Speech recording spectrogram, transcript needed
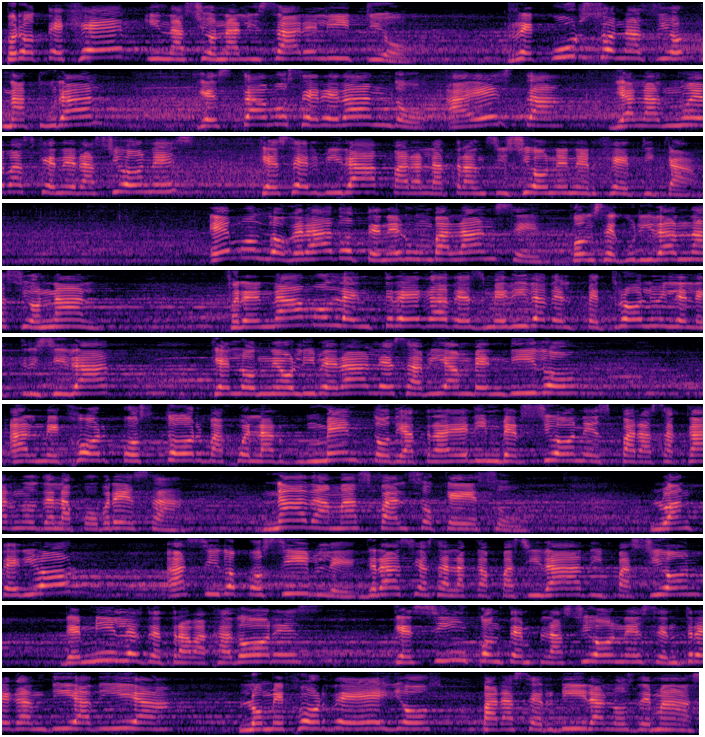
Proteger y nacionalizar el litio, recurso natural que estamos heredando a esta y a las nuevas generaciones que servirá para la transición energética. Hemos logrado tener un balance con seguridad nacional Frenamos la entrega desmedida del petróleo y la electricidad que los neoliberales habían vendido al mejor postor bajo el argumento de atraer inversiones para sacarnos de la pobreza. Nada más falso que eso. Lo anterior ha sido posible gracias a la capacidad y pasión de miles de trabajadores que sin contemplaciones entregan día a día lo mejor de ellos para servir a los demás.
